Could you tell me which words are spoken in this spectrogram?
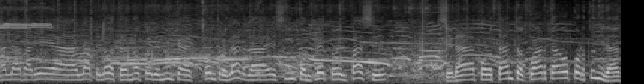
Malabarea la pelota, no puede nunca controlarla, es incompleto el pase. Será por tanto cuarta oportunidad.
